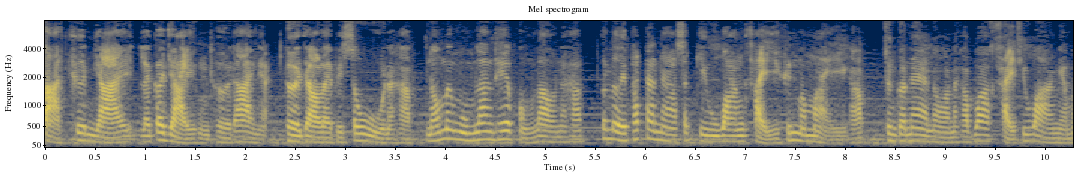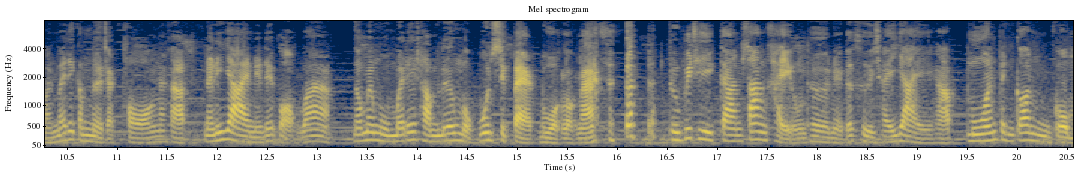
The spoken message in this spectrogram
ศาสตร์เคลื่อนย้าย และก็ใหญ่ของเธอได้เนี่ย เธอจะเอาอะไรไปสู้นะครับ น้องแมงมุมร่างเทพของเรานะครับ ก็เลยพัฒนาสกิลวางไข่ขึ้นมาใหม่ครับ ซึ่งก็แน่นอนนะครับว่าไข่ที่วางเนี่ยมันไม่ได้กำเนิดจากท้องนะครับในนิยายเนี่ยได้บอกว่าน้องแมงมุมไม่ได้ทำเรื่องหมกวุ่น18 บวกหรอกนะ คือวิธีการสร้างไข่ของเธอเนี่ยก็คือใช้ใยครับ ม้วนเป็นก้อนกลม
